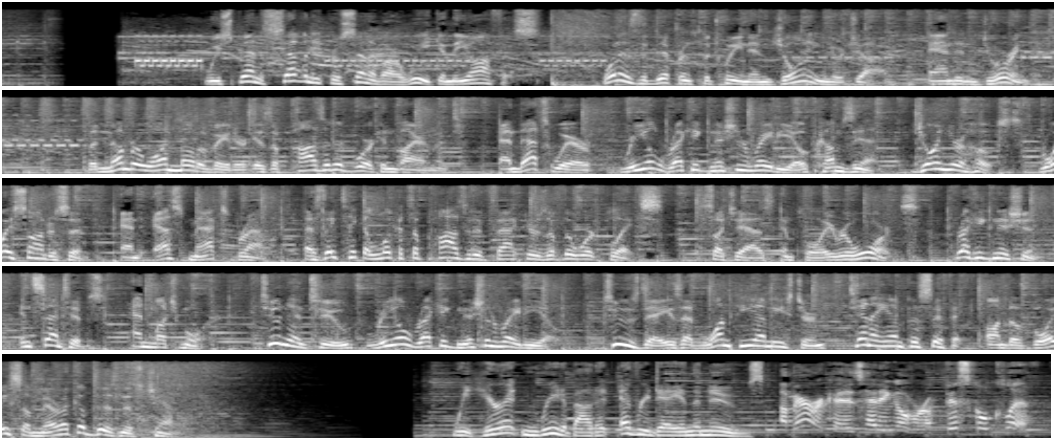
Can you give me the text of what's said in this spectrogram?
We spend 70% of our week in the office. What is the difference between enjoying your job and enduring it? The number one motivator is a positive work environment. And that's where Real Recognition Radio comes in. Join your hosts, Roy Saunderson and S. Max Brown, as they take a look at the positive factors of the workplace, such as employee rewards, recognition, incentives, and much more. Tune into Real Recognition Radio Tuesdays at 1 p.m. Eastern, 10 a.m. Pacific on the Voice America Business Channel. We hear it and read about it every day in the news. America is heading over a fiscal cliff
